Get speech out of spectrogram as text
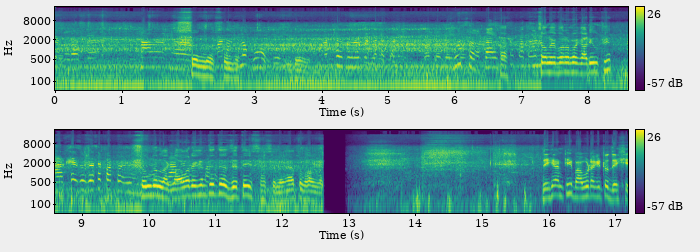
খেজুর আছে, তাল, আহ, সুন্দর, সুন্দর। হ্যাঁ, চলো এবার আবার গাড়ি উঠি। সুন্দর লাগল। আমার এখান থেকে যেতে ইচ্ছা ছিল এত ভালো লাগে দেখি আন্টি বাবুটাকে একটু দেখি।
